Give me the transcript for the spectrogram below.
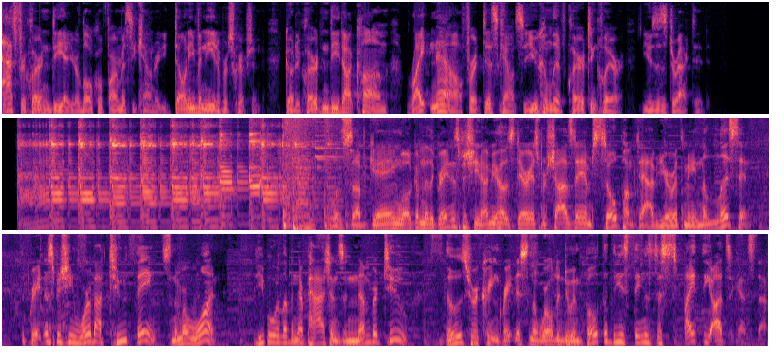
Ask for Claritin D at your local pharmacy counter. You don't even need a prescription. Go to ClaritinD.com right now for a discount so you can live Claritin Clear. Use as directed. What's up, gang? Welcome to the Greatness Machine. I'm your host, Darius Mirshahzadeh. I'm so pumped to have you here with me. Now, listen, the Greatness Machine, we're about two things. Number one, people who are living their passions. And number two, those who are creating greatness in the world and doing both of these things despite the odds against them.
